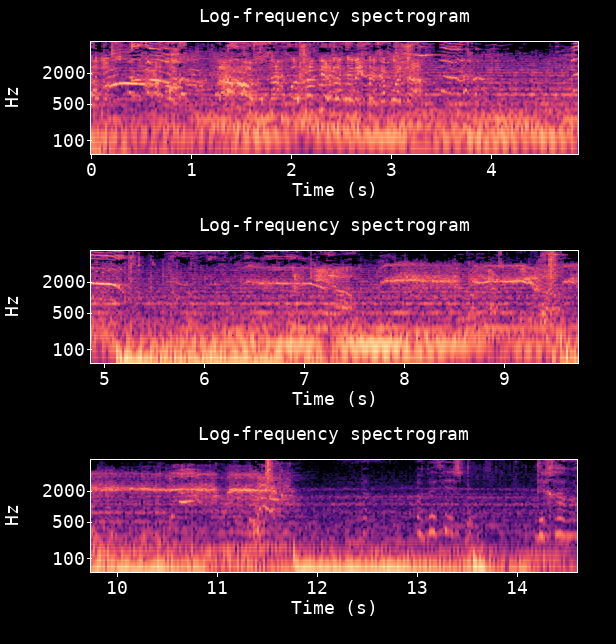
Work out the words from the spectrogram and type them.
Vamos, vamos, vamos. Sanford, no pierdas de vista esa puerta. Tranquilo. Tengas cuidado. A veces dejaba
